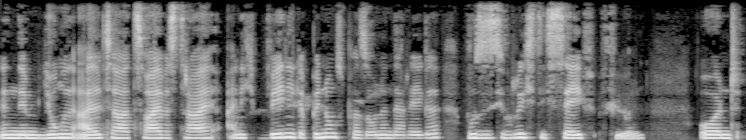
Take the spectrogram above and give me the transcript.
in dem jungen Alter, zwei bis drei, eigentlich wenige Bindungspersonen in der Regel, wo sie sich richtig safe fühlen. Und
